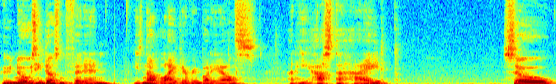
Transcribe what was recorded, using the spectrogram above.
who knows he doesn't fit in. He's not like everybody else, and he has to hide. So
